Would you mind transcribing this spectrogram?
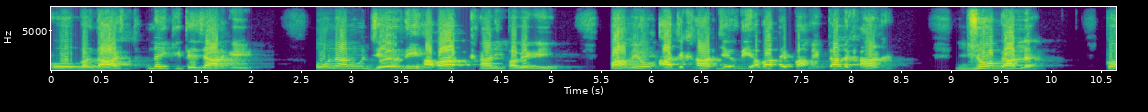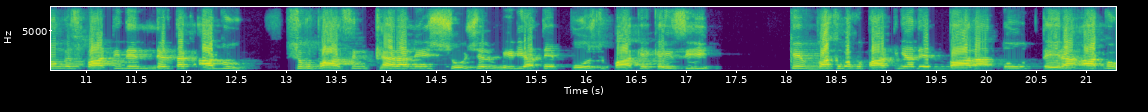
ਉਹ ਬਰਦਾਸ਼ਤ ਨਹੀਂ ਕੀਤੇ ਜਾਣਗੇ। ਉਹਨਾਂ ਨੂੰ ਜੇਲ੍ਹ ਦੀ ਹਵਾ ਖਾਣੀ ਪਵੇਗੀ। ਭਾਵੇਂ ਉਹ ਅੱਜ ਖਾਣ ਜੇਲ੍ਹ ਦੀ ਹਵਾ ਤੇ ਭਾਵੇਂ ਕੱਲ ਖਾਣ। ਜੋ ਗੱਲ ਕਾਂਗਰਸ ਪਾਰਟੀ ਦੇ ਨਿਰਤਕ ਆਗੂ ਸੁਖਪਾਲ ਸਿੰਘ ਖਹਿਰਾ ਨੇ ਸੋਸ਼ਲ ਮੀਡੀਆ ਤੇ ਪੋਸਟ ਪਾ ਕੇ ਕਹੀ ਸੀ ਕਿ ਵੱਖ-ਵੱਖ ਪਾਰਟੀਆਂ ਦੇ 12 ਤੋਂ 13 ਆਗੂ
